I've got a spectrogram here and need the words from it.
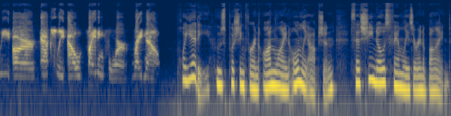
we are actually out fighting for right now. Proietti, who's pushing for an online only option, says she knows families are in a bind,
